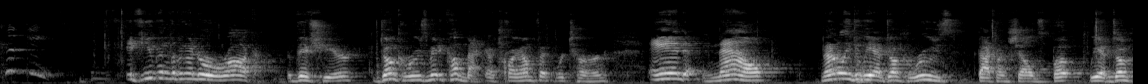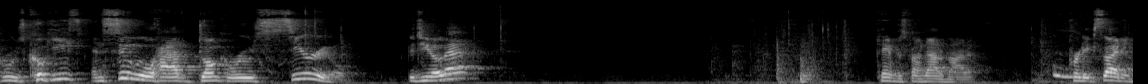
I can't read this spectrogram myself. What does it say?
Cookies. if you've been living under a rock this year, Dunkaroos made a comeback, a triumphant return, and now not only do we have Dunkaroos back on shelves, but we have Dunkaroos cookies, and soon we will have Dunkaroos cereal. Did you know that? Cam just found out about it. Pretty exciting.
